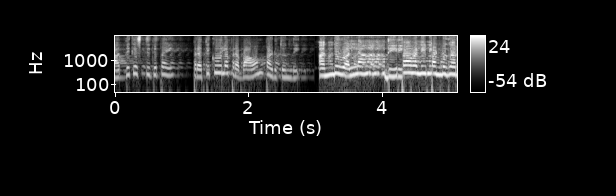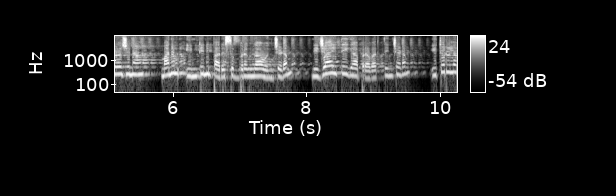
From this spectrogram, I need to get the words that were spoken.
ఆర్థిక స్థితిపై ప్రతికూల ప్రభావం పడుతుంది. అందువల్ల దీపావళి పండుగ రోజున మనం ఇంటిని పరిశుభ్రంగా ఉంచడం నిజాయితీగా ప్రవర్తించడం ఇతరుల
